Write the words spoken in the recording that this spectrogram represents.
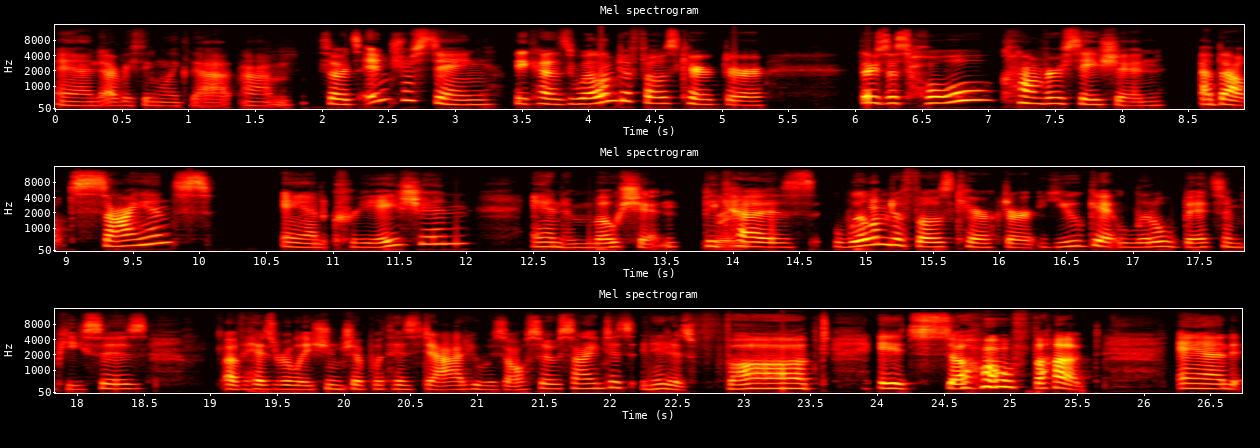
and everything like that. Um, so it's interesting because Willem Dafoe's character, there's this whole conversation about science and creation and emotion because Willem Dafoe's character, you get little bits and pieces of his relationship with his dad, who was also a scientist, and it is fucked. It's so fucked. And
